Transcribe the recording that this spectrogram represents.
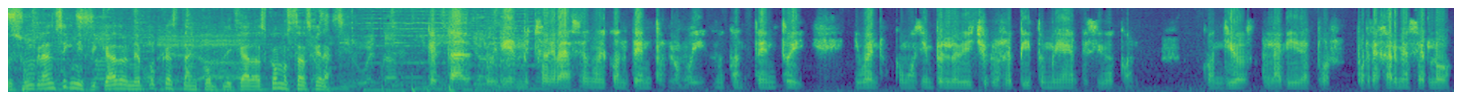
pues un gran significado en épocas tan complicadas. ¿Cómo estás, Gera? ¿Qué tal? Muy bien, muchas gracias, muy contento, ¿no? Muy, muy contento y, bueno, como siempre lo he dicho y lo repito, muy agradecido con, con Dios, con la vida, por, por dejarme hacerlo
